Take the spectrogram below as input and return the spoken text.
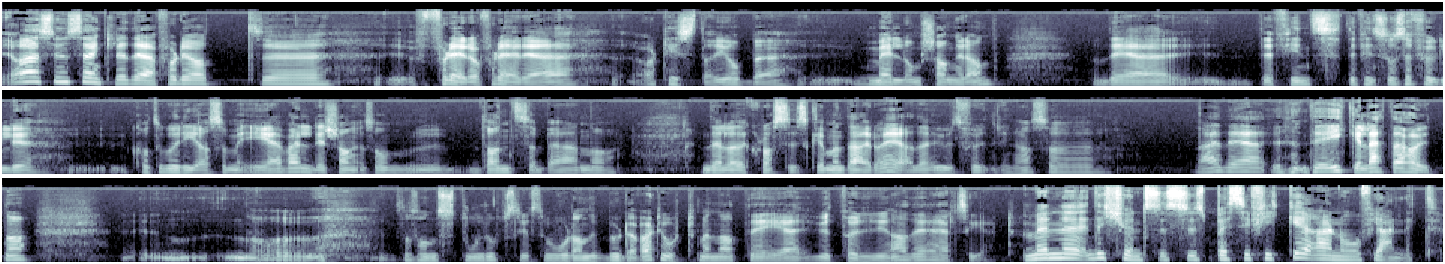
Ja, jeg syns egentlig det. Fordi at flere og flere artister jobber mellom sjangrene. Det, det fins jo selvfølgelig kategorier som er veldig sjanger, sånn danseband og en del av det klassiske, men der òg er det utfordringer. Så nei, det, det, er ikke lett. Jeg har ikke noe, noe, noe sånn stor oppskrift på hvordan det burde ha vært gjort, men at det er utfordringer, det er helt sikkert. Men eh, det kjønnsspesifikke er nå fjernet?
